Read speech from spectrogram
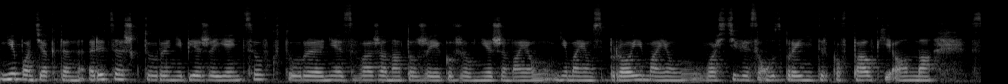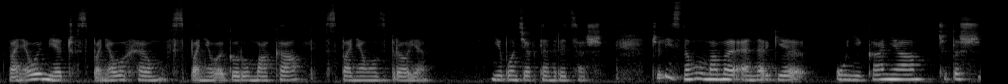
nie bądź jak ten rycerz, który nie bierze jeńców, który nie zważa na to, że jego żołnierze mają, nie mają zbroi, mają, właściwie są uzbrojeni tylko w pałki, a on ma wspaniały miecz, wspaniały hełm, wspaniałego rumaka, wspaniałą zbroję. Nie bądź jak ten rycerz. Czyli znowu mamy energię unikania, czy też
